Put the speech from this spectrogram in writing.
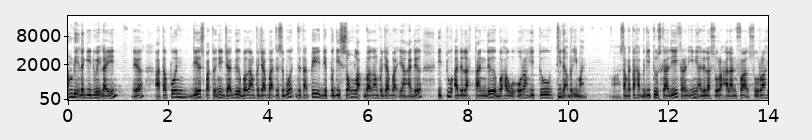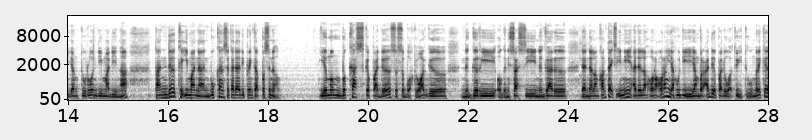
ambil lagi duit lain ya ataupun dia sepatutnya jaga barang pejabat tersebut tetapi dia pergi songlap barang pejabat yang ada itu adalah tanda bahawa orang itu tidak beriman sampai tahap begitu sekali kerana ini adalah surah al-anfal surah yang turun di Madinah. Tanda keimanan bukan sekadar di peringkat personal. Ia membekas kepada sesebuah keluarga, negeri, organisasi, negara. Dan dalam konteks ini adalah orang-orang Yahudi yang berada pada waktu itu mereka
